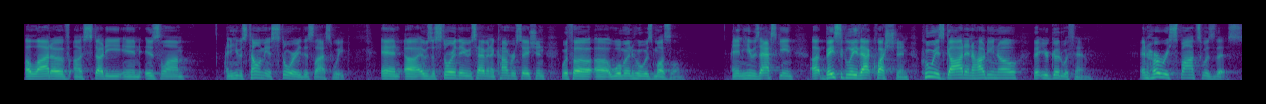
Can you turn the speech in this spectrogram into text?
a lot of uh, study in Islam. And he was telling me a story this last week. And uh, it was a story that he was having a conversation with a, a woman who was Muslim. And he was asking uh, basically that question Who is God, and how do you know that you're good with him? And her response was this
